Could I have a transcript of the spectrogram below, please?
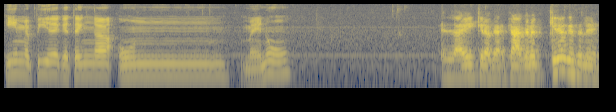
Y me pide que tenga un menú. el de ahí creo que, creo, creo que se le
